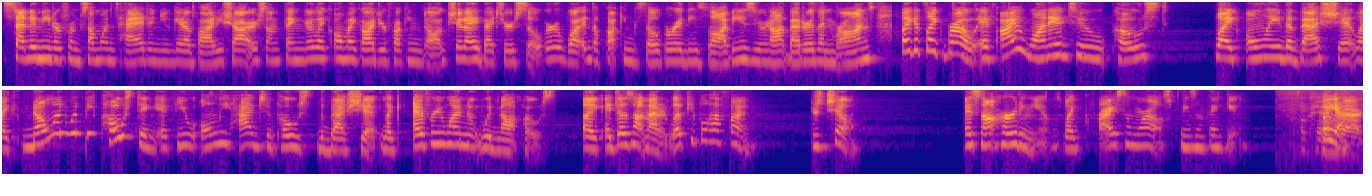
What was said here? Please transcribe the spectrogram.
centimeter from someone's head and you get a body shot or something, they're like, oh my god, you're fucking dog shit. I bet you're silver. What in the fucking silver are these lobbies? You're not better than bronze. Like, it's like, bro, if I wanted to post like only the best shit. Like no one would be posting if you only had to post the best shit. Like everyone would not post. Like it does not matter. Let people have fun. Just chill. It's not hurting you. Like cry somewhere else, please and thank you. Okay, But I'm yeah. back.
